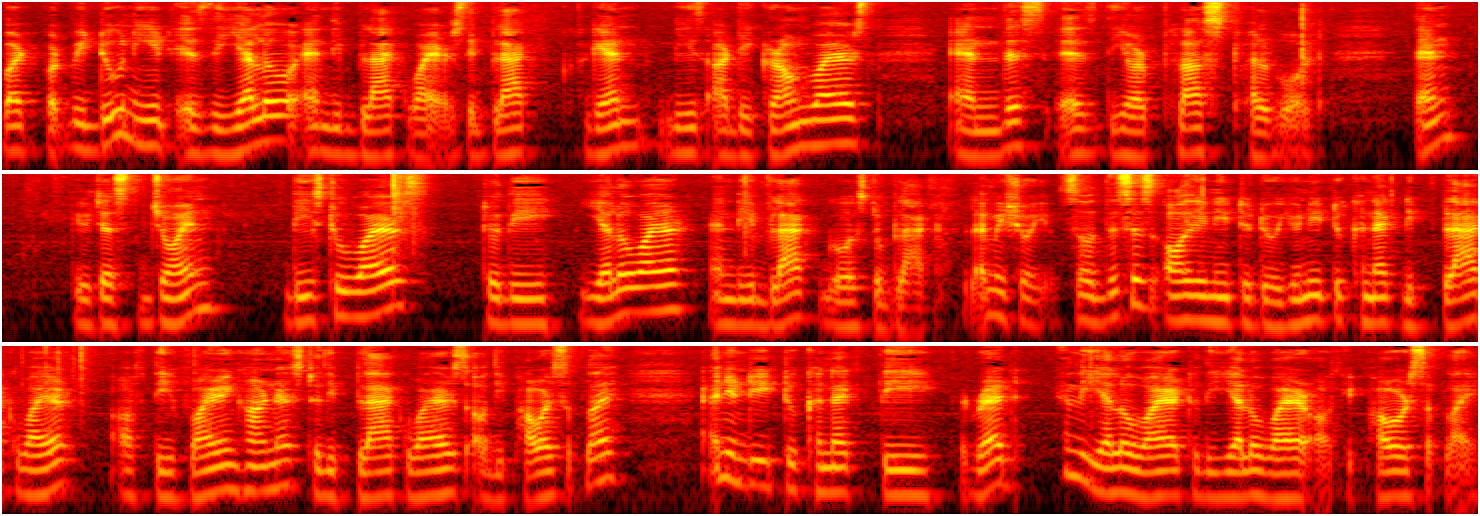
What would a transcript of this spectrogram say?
but what we do need is the yellow and the black wires. The black again these are the ground wires and this is your plus 12 volt. Then you just join these two wires to the yellow wire and the black goes to black. Let me show you. So this is all you need to do. You need to connect the black wire of the wiring harness to the black wires of the power supply. And you need to connect the red and the yellow wire to the yellow wire of the power supply.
